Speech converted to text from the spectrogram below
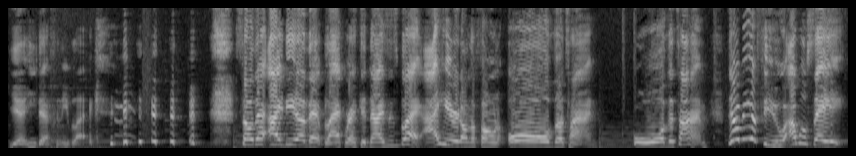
Yeah, he definitely black. so that idea that black recognizes black, I hear it on the phone all the time. All the time. There'll be a few, I will say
